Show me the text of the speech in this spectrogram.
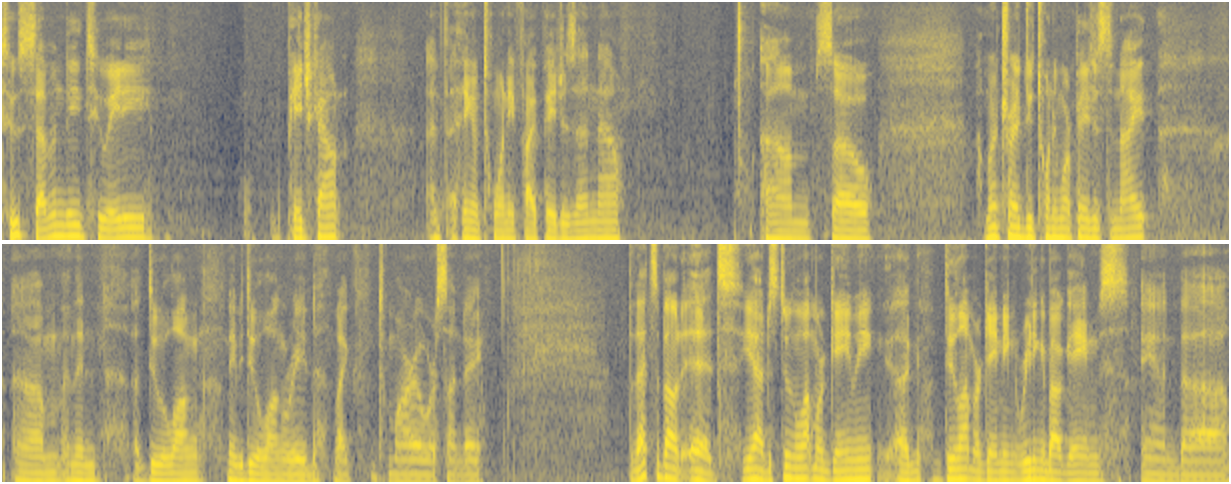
270, 280 page count. I, th- I think I'm 25 pages in now. Um, so I'm gonna try to do 20 more pages tonight um, and then uh, do a long, maybe do a long read like tomorrow or Sunday. But that's about it. Yeah, just doing a lot more gaming, uh, do a lot more gaming, reading about games, and uh,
